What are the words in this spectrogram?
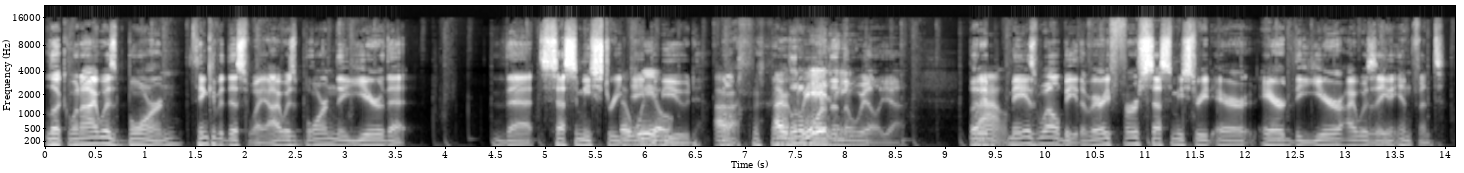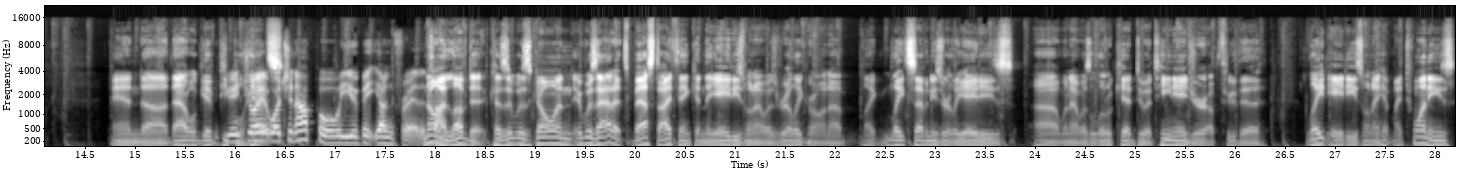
Look, when I was born, think of it this way: I was born the year that that Sesame Street The wheel. debuted. Oh. Well, Oh, a little more than the wheel, yeah. But Wow. it may as well be the very first Sesame Street air, aired the year I was a infant, and uh, that will give Did people. you enjoy hints. it watching up, or were you a bit young for it at the No, time? I loved it because it was going. It was at its best, I think, in the '80s when I was really growing up, like late '70s, early '80s, uh, when I was a little kid to a teenager, up through the late '80s when I hit my 20s,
